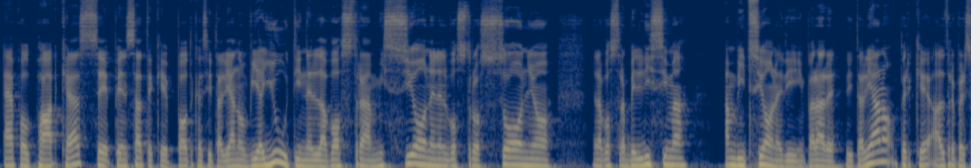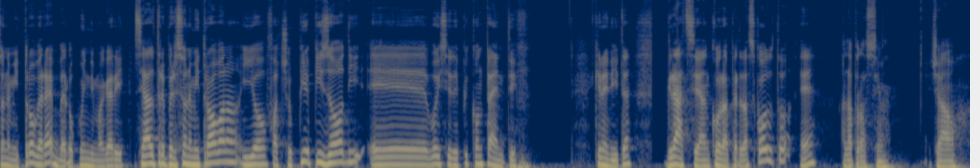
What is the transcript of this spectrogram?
Apple Podcast se pensate che Podcast Italiano vi aiuti nella vostra missione, nel vostro sogno, nella vostra bellissima ambizione di imparare l'italiano perché altre persone mi troverebbero, quindi magari se altre persone mi trovano io faccio più episodi e voi siete più contenti. che ne dite? Grazie ancora per l'ascolto e alla prossima. Ciao.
